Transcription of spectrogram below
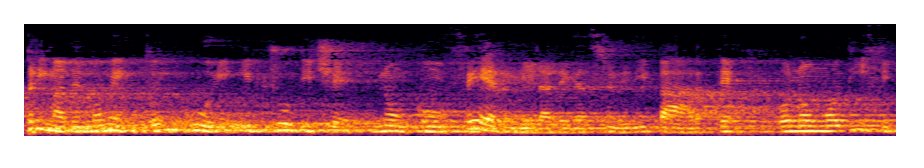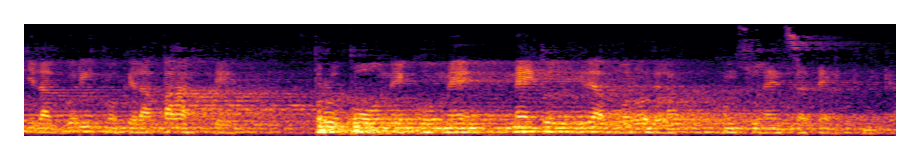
prima del momento in cui il giudice non confermi l'allegazione di parte o non modifichi l'algoritmo che la parte propone come metodo di lavoro della consulenza tecnica.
